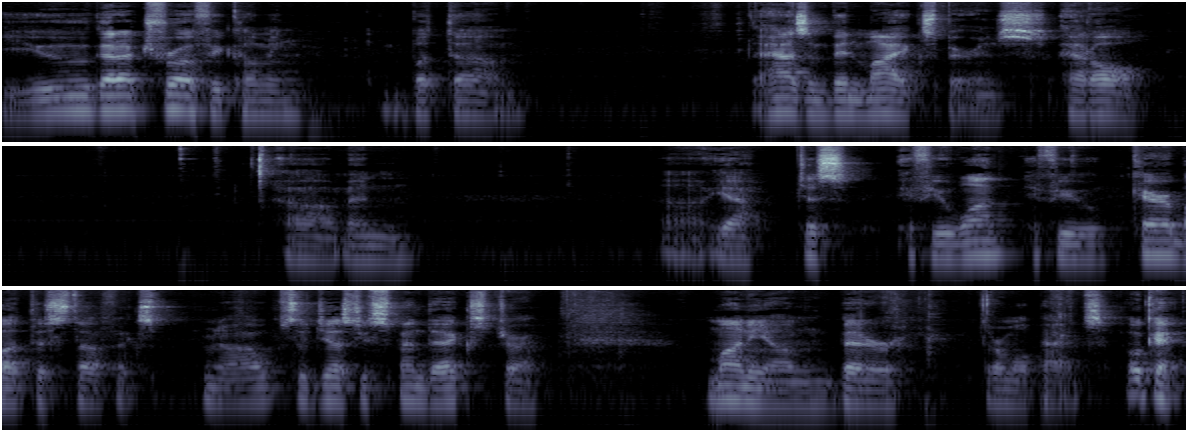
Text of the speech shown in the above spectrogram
you got a trophy coming. But um, that hasn't been my experience at all. Um, and uh, yeah, just if you want, if you care about this stuff, you know, I suggest you spend the extra money on better thermal pads. Okay,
